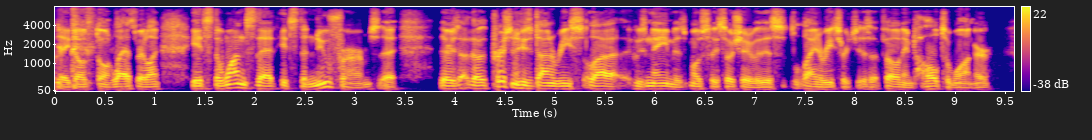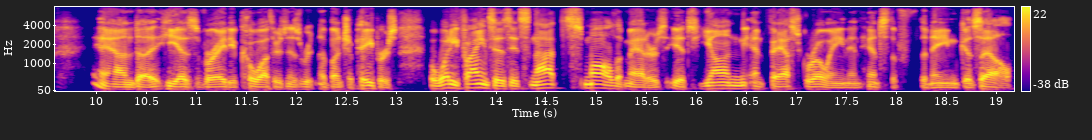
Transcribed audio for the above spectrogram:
They don't don't last very long. It's the ones that it's the new firms. Uh, there's the person who's done a lot, of, whose name is mostly associated with this line of research is a fellow named Haltiwanger, and uh, he has a variety of co-authors and has written a bunch of papers. But what he finds is it's not small that matters; it's young and fast-growing, and hence the the name Gazelle.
